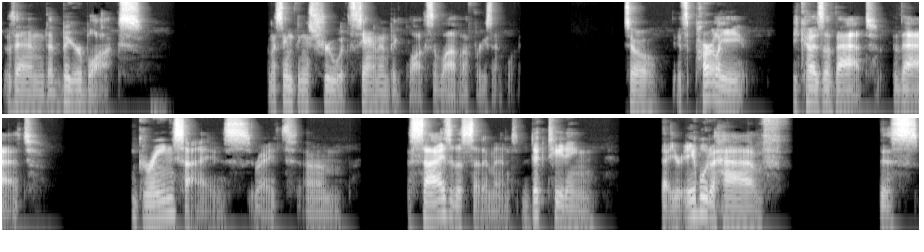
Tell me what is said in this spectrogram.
than the bigger blocks. And the same thing is true with sand and big blocks of lava, for example. So it's partly because of that that grain size, right? Um, the size of the sediment dictating that you're able to have this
